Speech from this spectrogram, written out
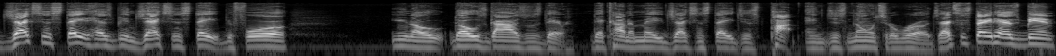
Jackson State has been Jackson State before, you know, those guys was there that kind of made Jackson State just pop and just known to the world. Jackson State has been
